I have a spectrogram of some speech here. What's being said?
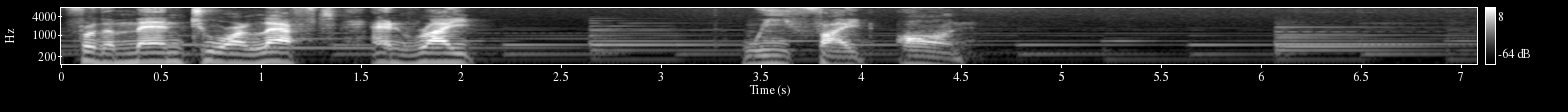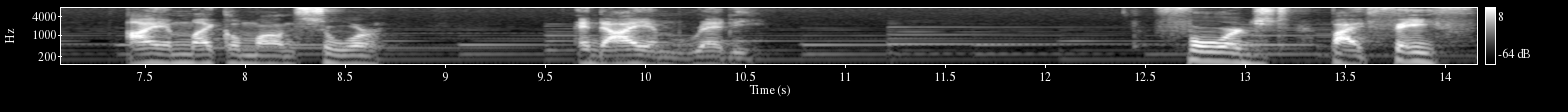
For the men to our left and right, we fight on. I am Michael Monsoor, and I am ready. Forged by faith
